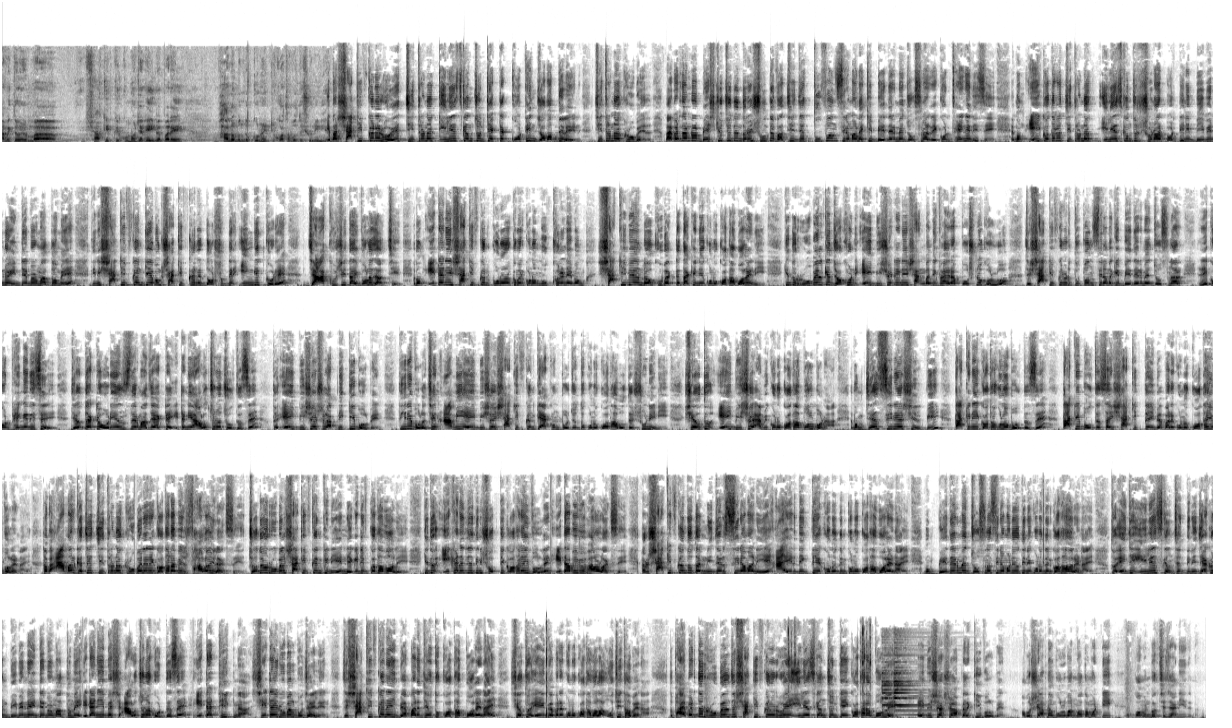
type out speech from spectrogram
আমি তো সাকিবকে কোনো জায়গায় এই ব্যাপারে ভালো মন্দ কোনো একটু কথা বলতে শুনিনি এবার শাকিব খানের হয়ে চিত্রনায়ক ইলিয়াস কাঞ্চনকে একটা কঠিন জবাব দিলেন চিত্রনায়ক রুবেল। ব্যাপারটা আমরা বেশ কিছুদিন ধরে শুনতে পাচ্ছি যে তুফান সিনেমা নাকি বেদের মেয়ে জ্যোৎস্নার রেকর্ড ভেঙে দিছে। এবং এই কথাটা চিত্রনায়ক ইলিয়াস কাঞ্চন শোনার পর তিনি বিভিন্ন ইন্টারভিউর মাধ্যমে তিনি শাকিব খানকে এবং শাকিব খানের দর্শকদের ইঙ্গিত করে যা খুশি তাই বলে যাচ্ছে। এবং এটা নিয়ে শাকিব খান কোনো রকমের কোনো মুখ খোলেন এবং সাকিবিয়ানরাও খুব একটা তাকে নিয়ে কোনো কথা বলেনি। কিন্তু রুবেলকে যখন এই বিষয়টি নিয়ে সাংবাদিক ভাইয়েরা প্রশ্ন করল যে শাকিব খানের তুফান সিনেমা কি বেদের মেয়ে জ্যোৎস্নার রেকর্ড ভেঙে দিছে? যেহেতু একটা অডিয়েন্সদের মাঝে একটা এটা নিয়ে আলোচনা চলতেছে, তো এই বিষয়ে আসলে আপনি কি বলবেন? তিনি বলেছেন, আমি এই বিষয়ে শাকিব খানকে এখন পর্যন্ত কোনো কথা বলতে শুনিনি। সেহেতু এই বিষয়ে আমি কোনো কথা বলব না। এবং যে সিনিয়র শিল্পী তাকে নিয়ে কথাগুলো বলতেছে, তাকে বলতে চাই শাকিব তো এই ব্যাপারে কোনো কথাই বলে নাই। তবে আমার কাছে চিত্রনায়ক রুবেলের এই কথাটা বেশ ভালোই লাগছে। যদিও রুবেল শাকিব খানকে নিয়ে নেগেটিভ কথা বলে, কিন্তু এখানে যে তিনি সত্যি কথাটাই বললেন, এটা ভেবে ভালো লাগছে। কারণ শাকিব খান তো তার নিজের সিনেমা নিয়ে আয়ের দিক থেকে কোনোদিন কোনো কথা বলে নাই এবং বেদের মেয়ে জ্যোৎস্না সিনেমা নিয়েও তিনি কোনোদিন কথা বলে নাই। তো এই যে ইলিয়াস কাঞ্চন তিনি যে এখন বিভিন্ন ইন্টারভিউর মাধ্যমে এটা নিয়ে বেশ আলোচনা করতেছে, এটা ঠিক না। সেটাই রুবেল বুঝাইলেন যে শাকিব খান এই ব্যাপারে যেহেতু কথা বলে নাই, সেহেতু এই ব্যাপারে কোনো কথা বলা উচিত হবে না। তো ভাইবারদের রুবেল যে শাকিব খানের হয়ে ইলিয়াস কাঞ্চনকে এই কথাটা বললেন এই বিষয়ে আপনারা কি বলবেন? অবশ্যই আপনার মূল্যবান মতামতটি কমেন্ট বক্সে জানিয়ে দেবেন।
